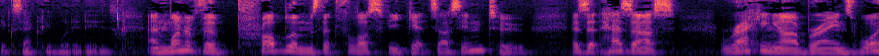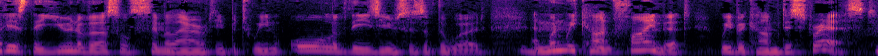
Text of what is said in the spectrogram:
exactly what it is. And one of the problems that philosophy gets us into is it has us racking our brains, what is the universal similarity between all of these uses of the word? And when we can't find it, we become distressed.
